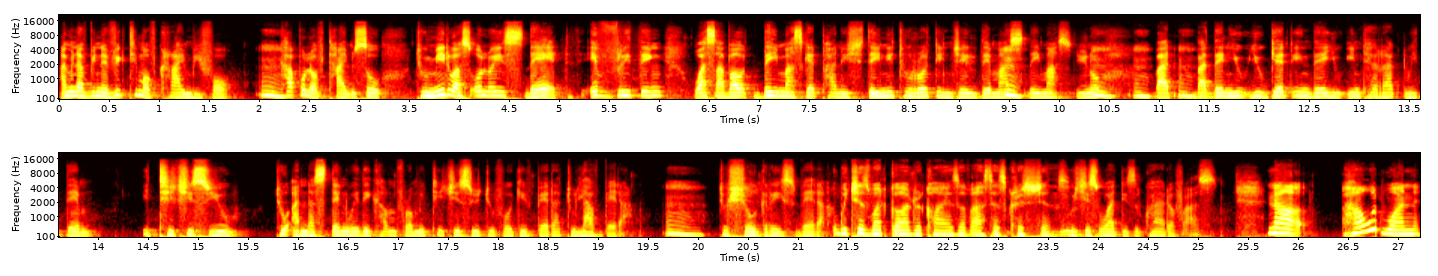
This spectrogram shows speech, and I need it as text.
I mean, I've been a victim of crime before, a mm. couple of times. So to me, it was always that everything was about they must get punished. They need to rot in jail. They must. They must. You know. But but then you you get in there, you interact with them. It teaches you to understand where they come from. It teaches you to forgive better, to love better, mm. to show grace better, Which is what God requires of us as Christians. which is what is required of us. Now, how would one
